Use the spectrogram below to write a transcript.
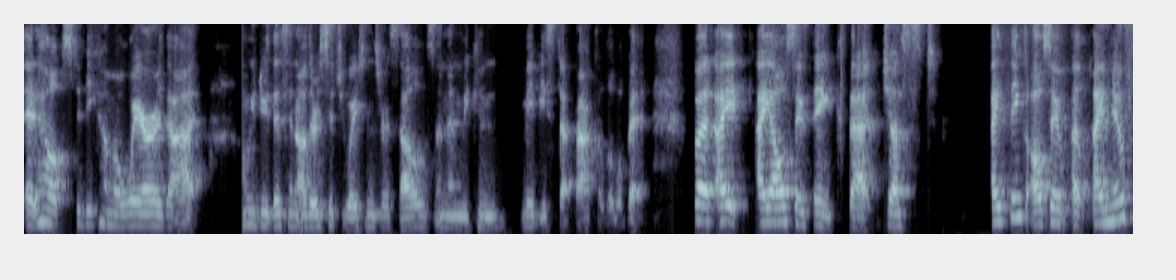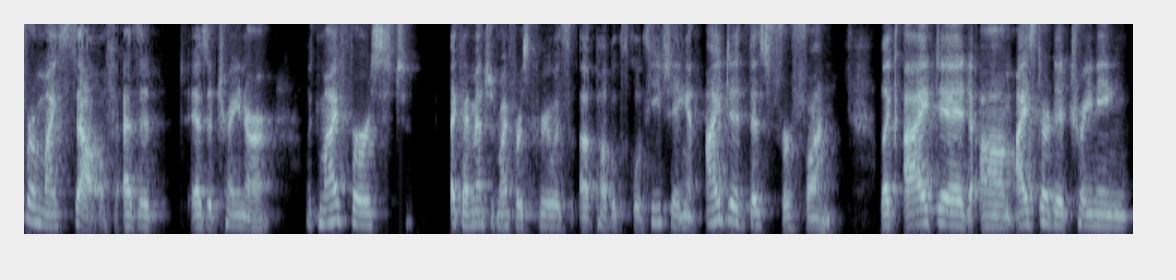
it helps to become aware that we do this in other situations ourselves, and then we can maybe step back a little bit. But I I also think that just I think also uh, I know for myself as a as a trainer, like my first like I mentioned, my first career was uh, public school teaching, and I did this for fun like i did um, i started training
